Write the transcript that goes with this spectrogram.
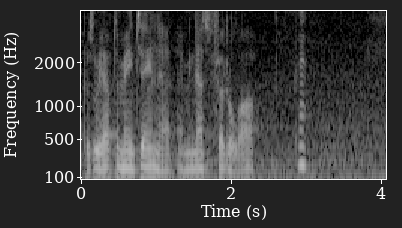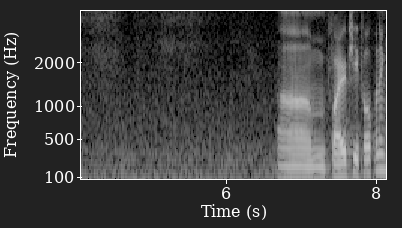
because we have to maintain that, I mean, that's federal law. okay. Um, fire chief opening?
